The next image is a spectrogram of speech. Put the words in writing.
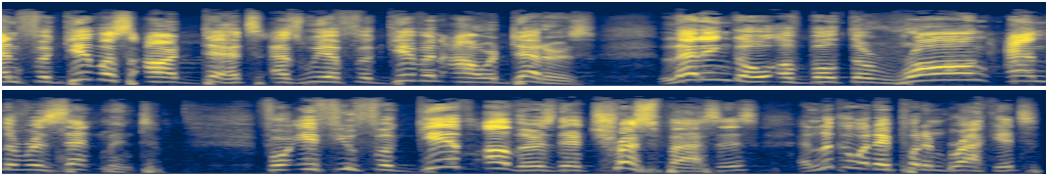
And forgive us our debts as we have forgiven our debtors, letting go of both the wrong and the resentment. For if you forgive others their trespasses, and look at what they put in brackets,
